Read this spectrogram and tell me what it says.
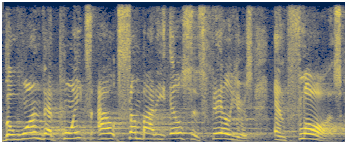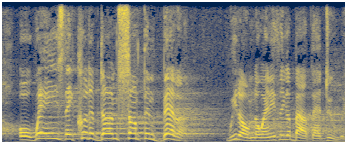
The one that points out somebody else's failures and flaws or ways they could have done something better. We don't know anything about that, do we?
